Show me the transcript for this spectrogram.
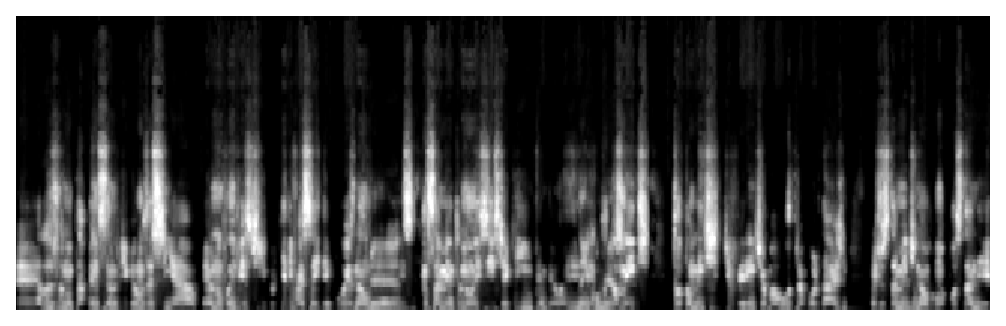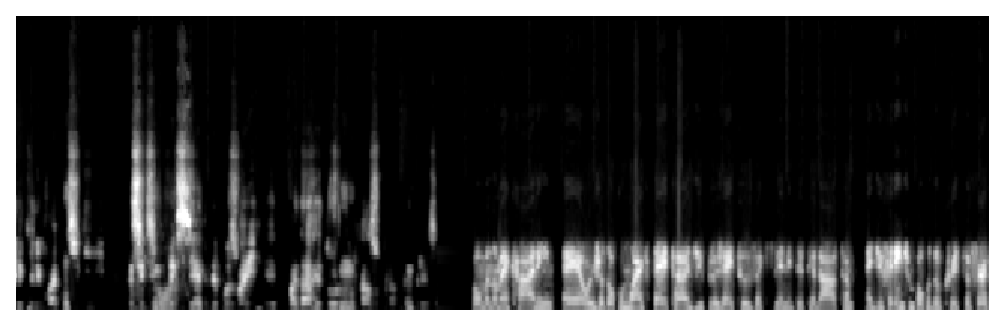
É, ela uhum. já não está pensando, digamos assim, ah, eu não vou investir porque ele vai sair depois. Não, é. esse pensamento não existe aqui, entendeu? É, Nem é começa. Totalmente, totalmente diferente, é uma outra abordagem. É justamente, não, vamos apostar nele que ele vai conseguir se desenvolver Nossa. sempre e depois vai, vai dar retorno, no caso, para a empresa. Bom, meu nome é Karen. É, hoje eu estou como arquiteta de projetos aqui da NTT Data. É diferente um pouco do Christopher.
